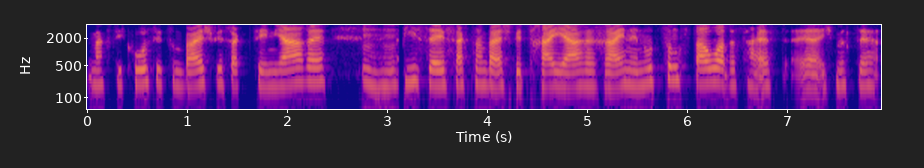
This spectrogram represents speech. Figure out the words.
Maxi Cosi zum Beispiel sagt zehn Jahre. Mhm. B-Safe sagt zum Beispiel drei Jahre reine Nutzungsdauer. Das heißt, äh, ich müsste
